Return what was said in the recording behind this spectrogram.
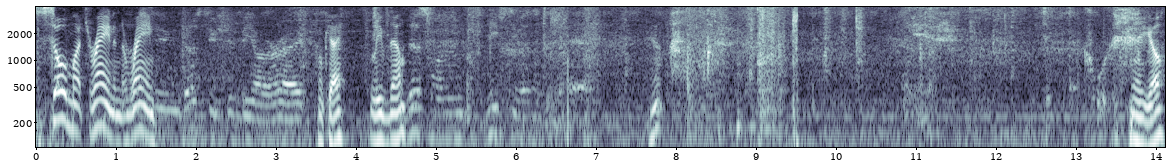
So much rain in the rain. Two, those two should be all right. Okay, leave them. This one, these two, I think are bad. Yep. That cord. There you go.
